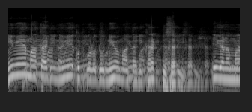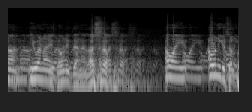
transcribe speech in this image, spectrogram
ನೀವೇ ಮಾತಾಡಿ, ನೀವೇ ಕುತ್ಕೊಳ್ಳೋದು, ನೀವೇ ಮಾತಾಡಿ ಕರೆಕ್ಟ್ ಸರಿ. ಈಗ ನಮ್ಮ ನಾಯಕ ಅವನಿದ್ದಾನಲ್ಲ ಅಶ್ರಫ್. ಅವ ಅವನಿಗೆ ಸ್ವಲ್ಪ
